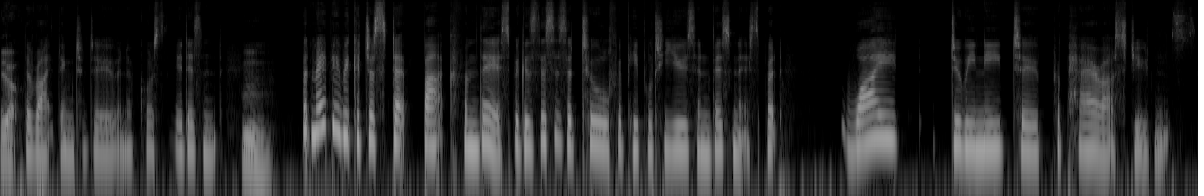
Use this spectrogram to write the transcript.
yeah. the right thing to do. And of course, it isn't. Mm. But maybe we could just step back from this because this is a tool for people to use in business. But why do we need to prepare our students?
